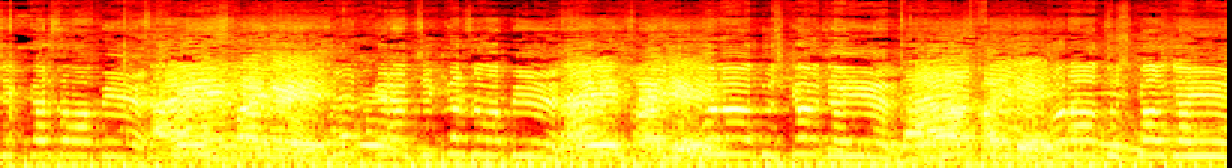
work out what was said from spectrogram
शेतकऱ्यांची कर्जमाफी. शेतकऱ्यांची कर्जमाफी. मला दुष्काळ जाहीर. मला दुष्काळ जाहीर.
